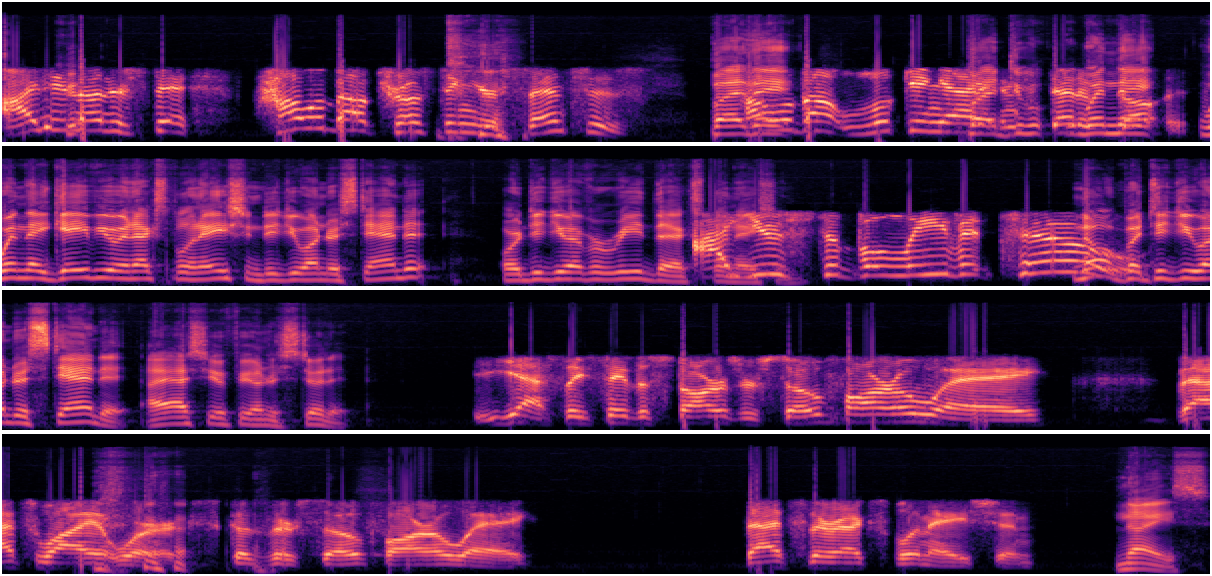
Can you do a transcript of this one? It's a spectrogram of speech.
I didn't understand. How about trusting your senses? But How they- about looking at it instead when of they when they gave you an explanation, did you understand it, or did you ever read the explanation? I used to believe it too. No, but did you understand it? I asked you if you understood it. yes, they say the stars are so far away. That's why it works because they're so far away. That's their explanation. Nice.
